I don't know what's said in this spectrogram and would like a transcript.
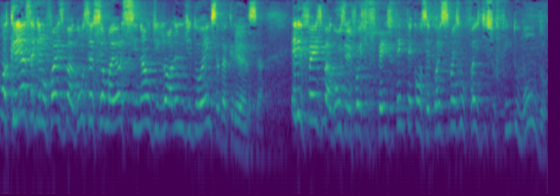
Uma criança que não faz bagunça, esse é o maior sinal de além de doença da criança. Ele fez bagunça, ele foi suspenso, tem que ter consequências, mas não faz disso o fim do mundo.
